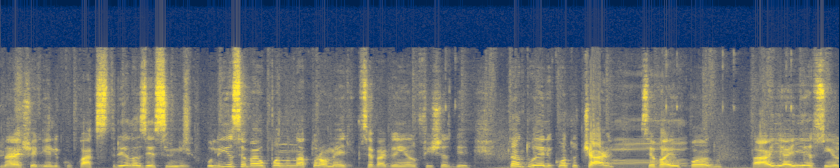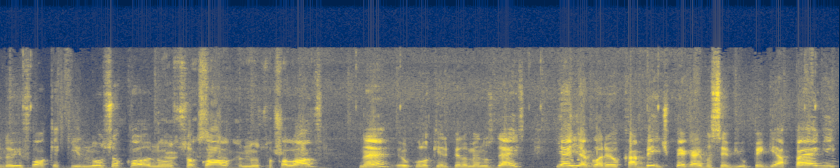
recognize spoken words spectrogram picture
né? Cheguei ele com 4 estrelas e assim, o Lia você vai upando naturalmente, porque você vai ganhando fichas dele. Tanto ele quanto o Charlie, você vai upando, tá? E aí, assim, eu dei enfoque aqui no, Sokol, no, Sokol, no Sokolov, né? Eu coloquei ele pelo menos 10. E aí, agora eu acabei de pegar e você viu, peguei a PEG.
